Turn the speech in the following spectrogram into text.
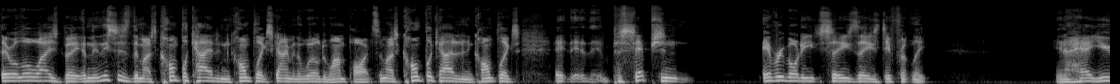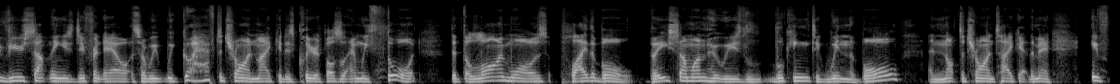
There will always be. I mean, this is the most complicated and complex game in the world to umpire. It's the most complicated and complex it, it, perception. Everybody sees these differently. You know how you view something is different now. So we we have to try and make it as clear as possible. And we thought that the line was play the ball, be someone who is looking to win the ball and not to try and take out the man. If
